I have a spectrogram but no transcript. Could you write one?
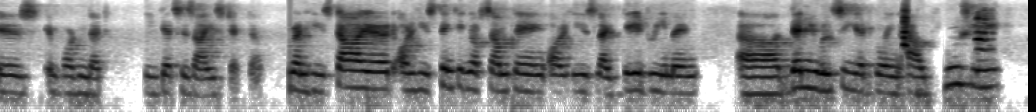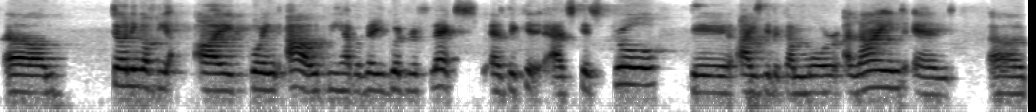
is important that he gets his eyes checked out. When he's tired or he's thinking of something or he's like daydreaming, then you will see it going out. Usually, um, turning of the eye going out, we have a very good reflex as the as kids grow. Their eyes they become more aligned, and uh,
